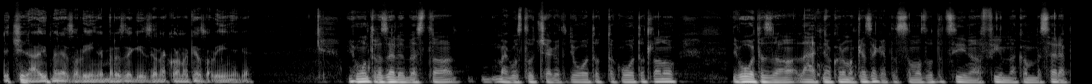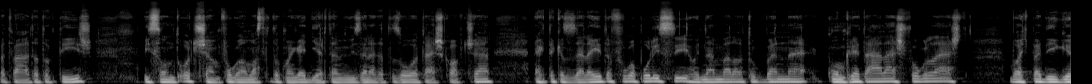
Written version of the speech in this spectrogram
de csináljuk, mert ez a lényeg, mert az egész zenekarnak ez a lényege. Ugye mondtad az előbb ezt a megosztottságot, hogy oltottak, oltatlanok. Volt az a Látni akarom a kezeket, azt hiszem az volt a címe a filmnek, amiben szerepet váltatok ti is, viszont ott sem fogalmaztatok meg egyértelmű üzenetet az oltás kapcsán. Nektek ez az elejét a fog a policy, hogy nem vállaltok benne konkrét állásfoglalást, vagy pedig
